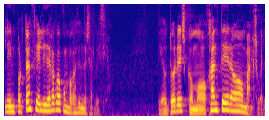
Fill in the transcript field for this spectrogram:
la importancia del liderazgo con vocación de servicio. de autores como Hunter o Maxwell.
